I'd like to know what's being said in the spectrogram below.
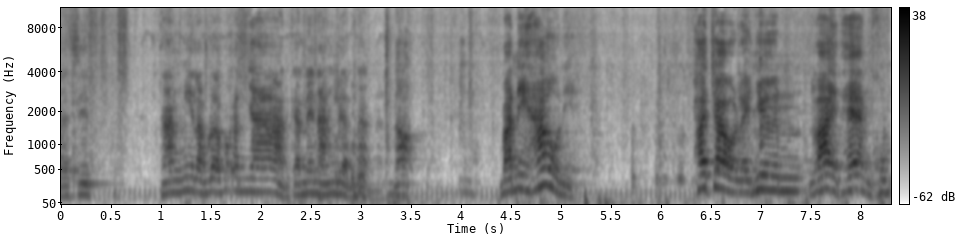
เลยสินางมีลำเรือเพราะกันญาติกันในหนังเรื่องนั้นน่ะเนาะบัดนี้เฮานี่ พระเจ้าเลยยืนไล่แท่งคุ้ม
